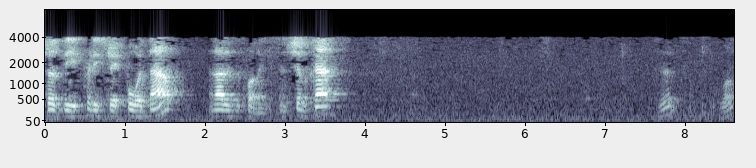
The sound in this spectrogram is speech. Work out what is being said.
should be pretty straightforward now, and that is the following. It's in Shem Ches. Is it? What?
